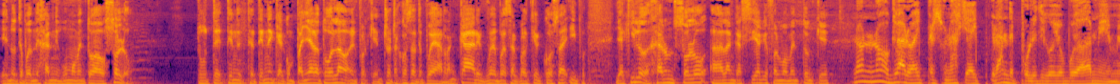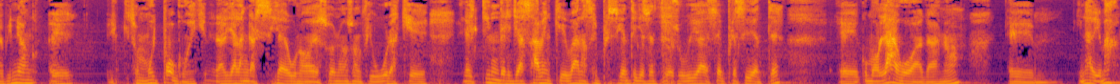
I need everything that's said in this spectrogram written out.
eh, no te pueden dejar en ningún momento dado solo. Tú te, tienes, te tienen que acompañar a todos lados, porque entre otras cosas te puedes arrancar, puede pasar cualquier cosa. Y, po- y aquí lo dejaron solo a Alan García, que fue el momento en que No, no, no, claro, hay personajes, hay grandes políticos, yo puedo dar mi, mi opinión, eh, que son muy pocos en general, y Alan García es uno de esos, ¿no? Son figuras que en el Tinder ya saben que van a ser presidente y que se entregó su vida de ser presidente, eh, como Lago acá, ¿no? Eh, y nadie más,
